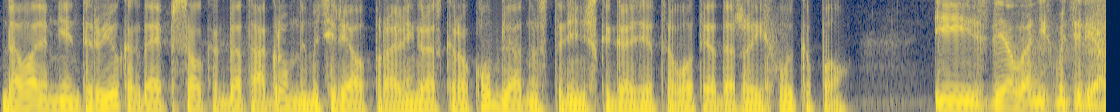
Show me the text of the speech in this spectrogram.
давали мне интервью, когда я писал когда-то огромный материал про Ленинградский рок-клуб для одной студенческой газеты. Вот я даже их выкопал. И сделал о них материал.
